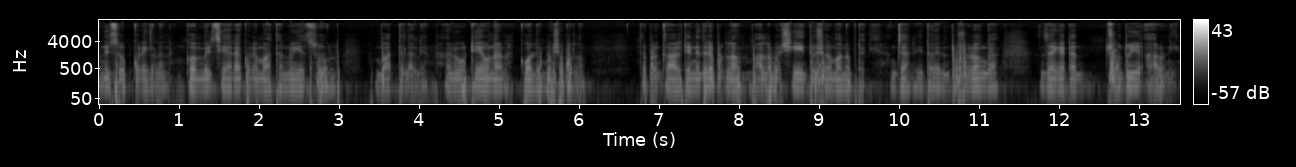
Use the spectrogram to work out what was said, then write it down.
উনি চুপ করে গেলেন, গম্ভীর চেহারা করে মাথা নুয়ে চুল বাঁধতে লাগলেন। আমি উঠে ওনার কোলে বসে পড়লাম। তারপর গাল টেনে ধরে বললাম, ভালোবাসি এই দূষর মানবটাকে। যার হৃদয়ের ধূসরঙ্গা জায়গাটা শুধুই আরও নিয়ে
